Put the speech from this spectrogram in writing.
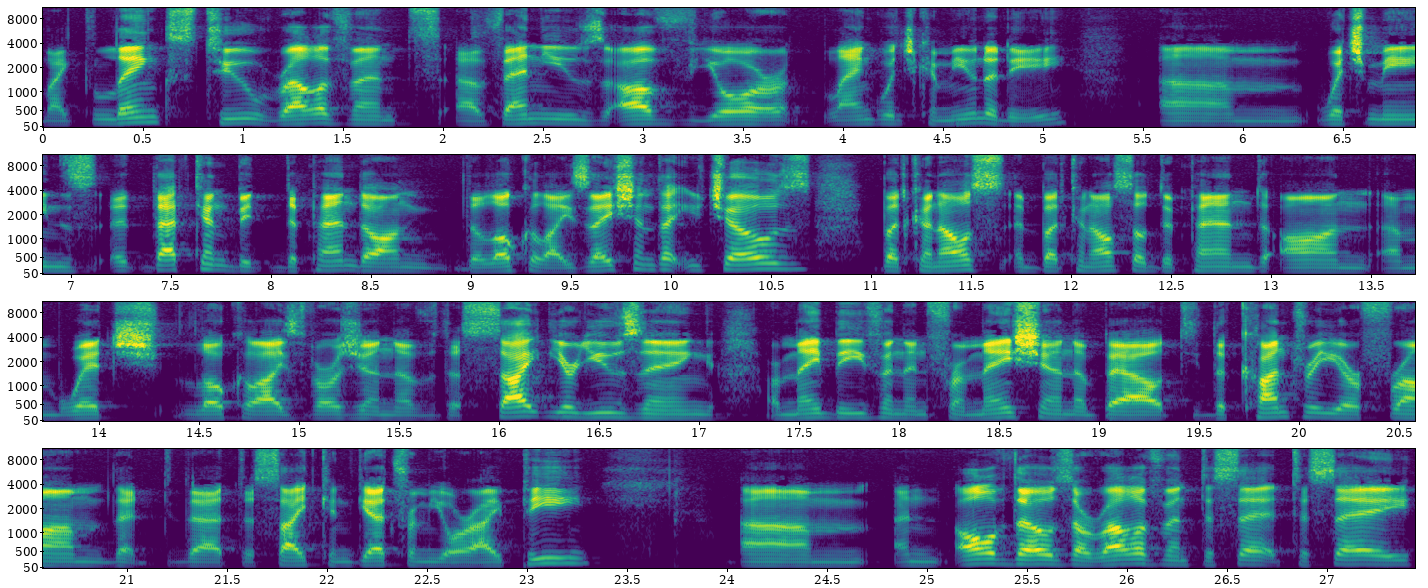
like links to relevant uh, venues of your language community, um, which means it, that can be, depend on the localization that you chose, but can also but can also depend on um, which localized version of the site you're using, or maybe even information about the country you're from that that the site can get from your IP. Um, and all of those are relevant to say, to say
